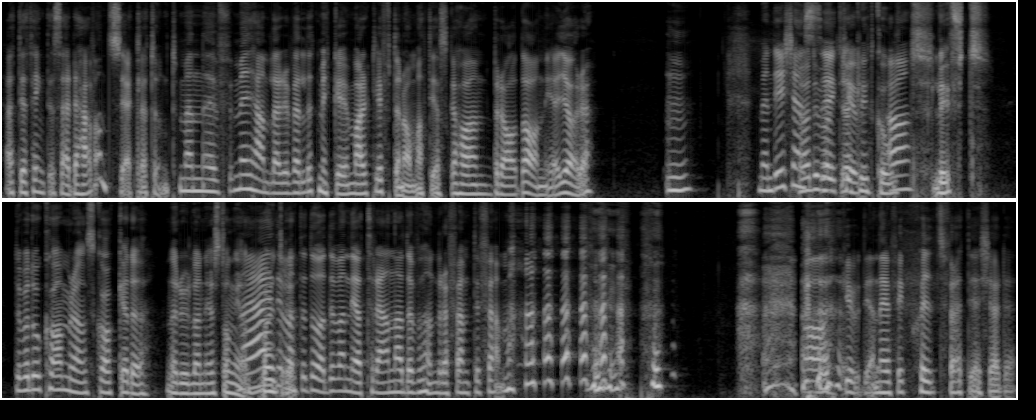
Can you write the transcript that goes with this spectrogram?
att jag tänkte så här, det här var inte så jäkla tungt. Men eh, för mig handlar det väldigt mycket i marklyften om att jag ska ha en bra dag när jag gör det. Mm. Men det känns kul. Ja, det var ett jäkligt coolt ja. lyft. Det var då kameran skakade när du la ner stången? Nej, var det, inte var inte då. Det var när jag tränade över 155. ja, gud ja, när jag fick skit för att jag körde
